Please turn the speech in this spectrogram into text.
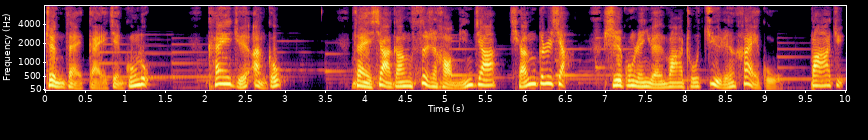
正在改建公路，开掘暗沟，在下岗四十号民家墙根下。施工人员挖出巨人骸骨八具，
